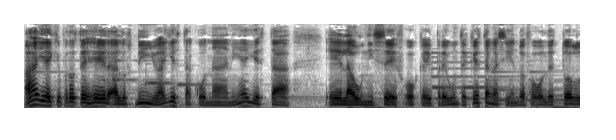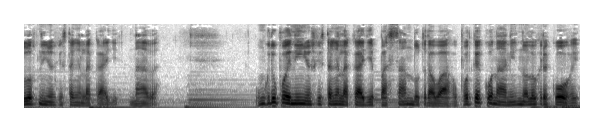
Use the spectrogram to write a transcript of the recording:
Ay, hay que proteger a los niños. Ahí está Conani, ahí está eh, la UNICEF. Ok, pregunte, ¿qué están haciendo a favor de todos los niños que están en la calle? Nada. Un grupo de niños que están en la calle pasando trabajo. ¿Por qué Conani no los recoge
